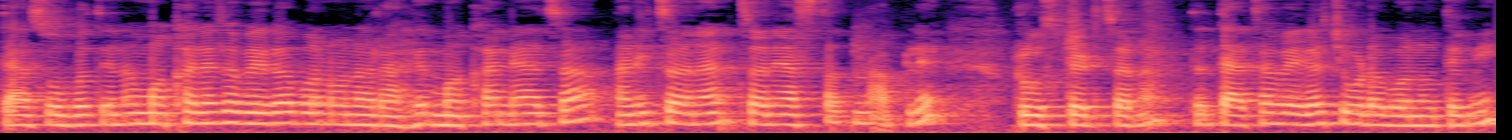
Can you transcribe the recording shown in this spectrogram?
त्यासोबत आहे ना मखाण्याचा वेगळा बनवणार आहे. मखाण्याचा आणि चण्या चणे असतात ना आपले रोस्टेड चणा तर त्याचा वेगळा चिवडा बनवते मी.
